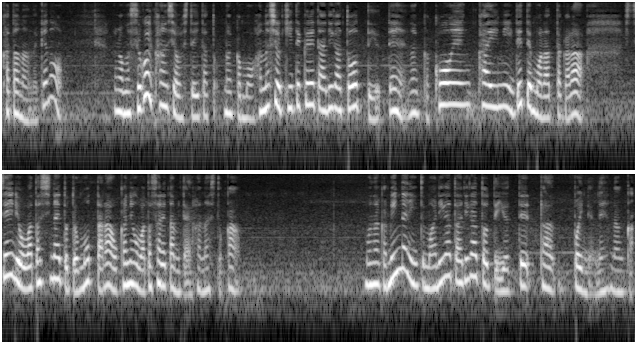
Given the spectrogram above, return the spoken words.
方なんだけどなんかもうすごい感謝をしていたと。なんかもう話を聞いてくれてありがとうって言ってなんか講演会に出てもらったから出演料を渡しないとって思ったらお金を渡されたみたいな話とか。もうなんかみんなにいつも「ありがとうありがとう」って言ってたっぽいんだよね。なんか。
